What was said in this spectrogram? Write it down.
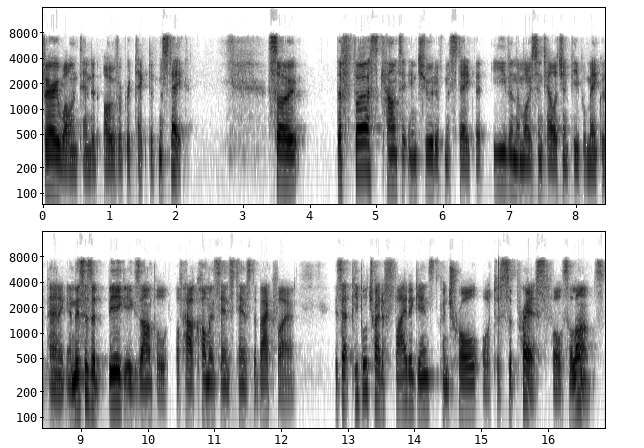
very well intended, overprotective mistake. So, the first counterintuitive mistake that even the most intelligent people make with panic, and this is a big example of how common sense tends to backfire, is that people try to fight against, control, or to suppress false alarms.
